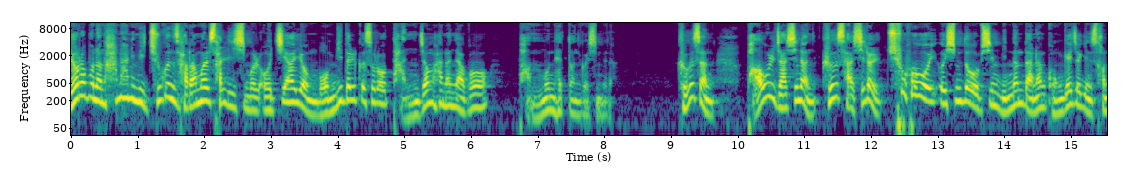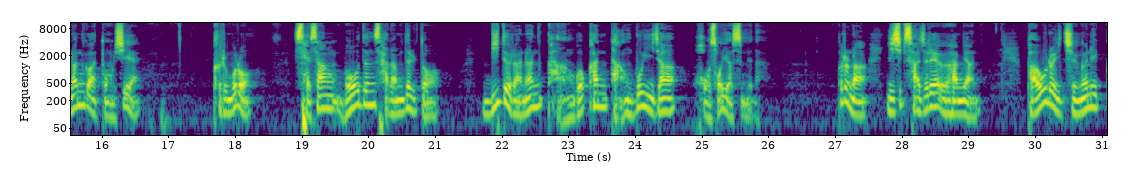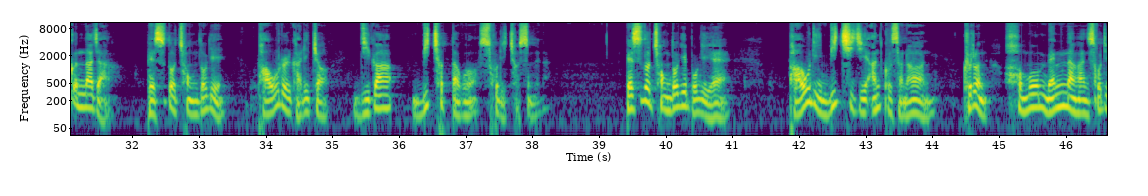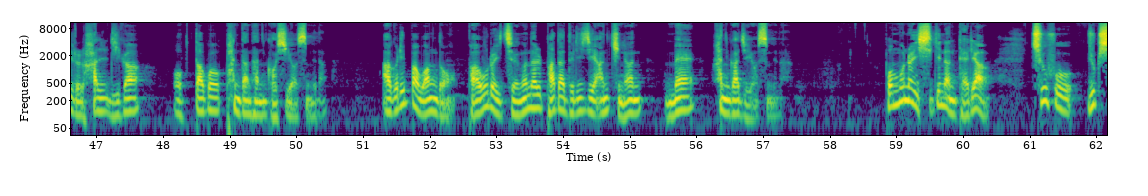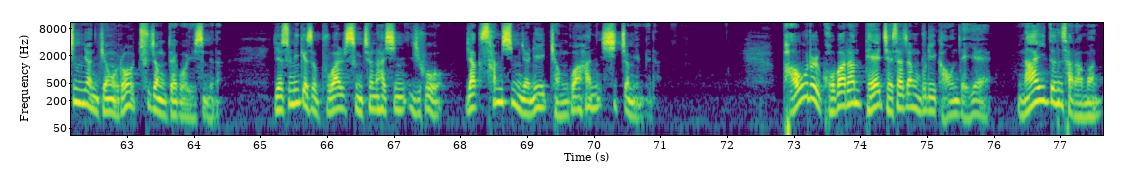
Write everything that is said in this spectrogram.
여러분은 하나님이 죽은 사람을 살리심을 어찌하여 못 믿을 것으로 단정하느냐고 반문했던 것입니다. 그것은 바울 자신은 그 사실을 추호의 의심도 없이 믿는다는 공개적인 선언과 동시에 그러므로 세상 모든 사람들도 믿으라는 간곡한 당부이자 호소였습니다. 그러나 24절에 의하면 바울의 증언이 끝나자 베스도 총독이 바울을 가리켜 네가 미쳤다고 소리쳤습니다. 베스도 총독이 보기에 바울이 미치지 않고서는 그런 허무 맹랑한 소리를 할 리가 없다고 판단한 것이었습니다. 아그리파 왕도 바울의 증언을 받아들이지 않기는 매 한 가지였습니다. 본문의 시기는 대략 주후 60년경으로 추정되고 있습니다. 예수님께서 부활 승천하신 이후 약 30년이 경과한 시점입니다. 바울을 고발한 대제사장 무리 가운데에 나이 든 사람은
